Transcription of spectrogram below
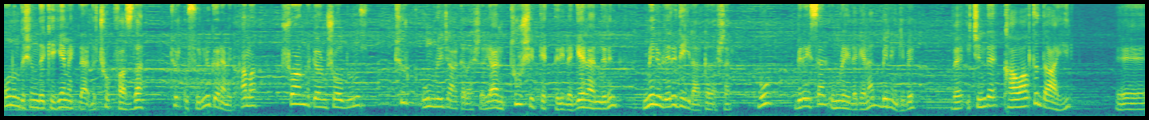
Onun dışındaki yemeklerde çok fazla Türk usulünü göremedik. Ama şu anda görmüş olduğunuz Türk umreci arkadaşlar yani tur şirketleriyle gelenlerin menüleri değil arkadaşlar. Bu bireysel umre ile gelen benim gibi ve içinde kahvaltı dahil e,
